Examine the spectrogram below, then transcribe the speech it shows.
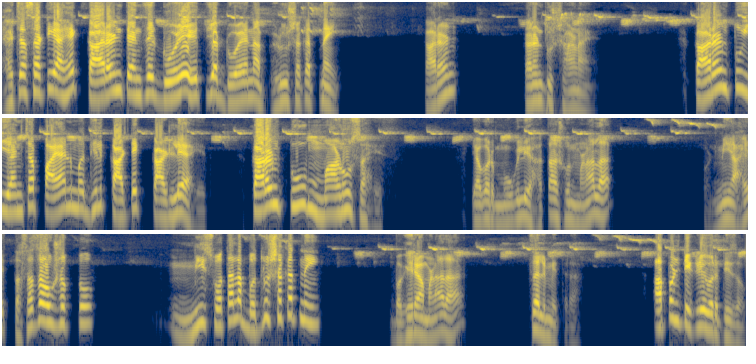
ह्याच्यासाठी आहे कारण त्यांचे डोळे तुझ्या डोळ्यांना भिडू शकत नाही. कारण कारण तू शहाणा आहे. कारण तू यांच्या पायांमधील काटे काढले आहेत. कारण तू माणूस आहेस. यावर मोगली हताश होऊन म्हणाला पण मी आहे तसाच राहू शकतो. मी स्वतःला बदलू शकत नाही. बघिरा म्हणाला चल मित्रा आपण टेकडीवरती जाऊ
